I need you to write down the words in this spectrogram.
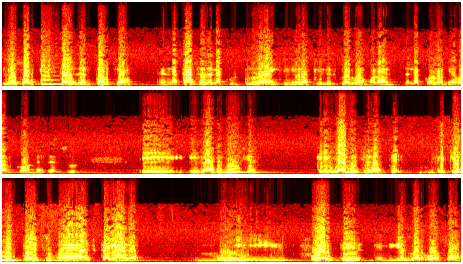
los artistas de Antorcha en la Casa de la Cultura, ingeniero Aquiles Cuerva Morán, de la colonia Balcones del Sur. Y, las denuncias que ya mencionaste, efectivamente es una escalada muy fuerte de Miguel Barbosa,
